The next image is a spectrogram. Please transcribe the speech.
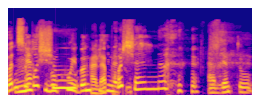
Bonne soupe Merci beaucoup et bonne À la prochaine. À, à bientôt.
